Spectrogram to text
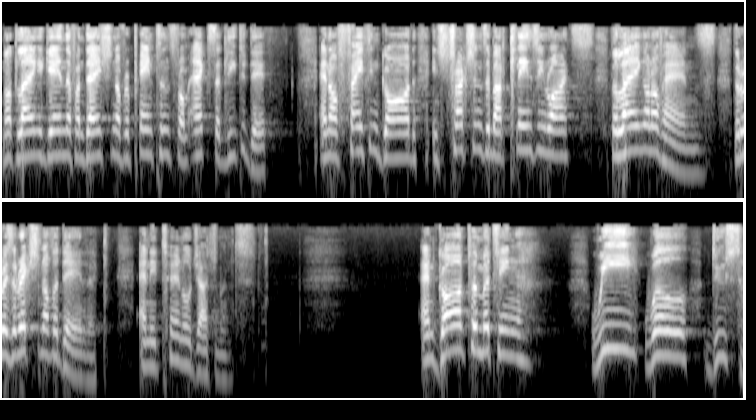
not laying again the foundation of repentance from acts that lead to death, and of faith in God, instructions about cleansing rites, the laying on of hands, the resurrection of the dead, and eternal judgment. And God permitting, we will do so.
